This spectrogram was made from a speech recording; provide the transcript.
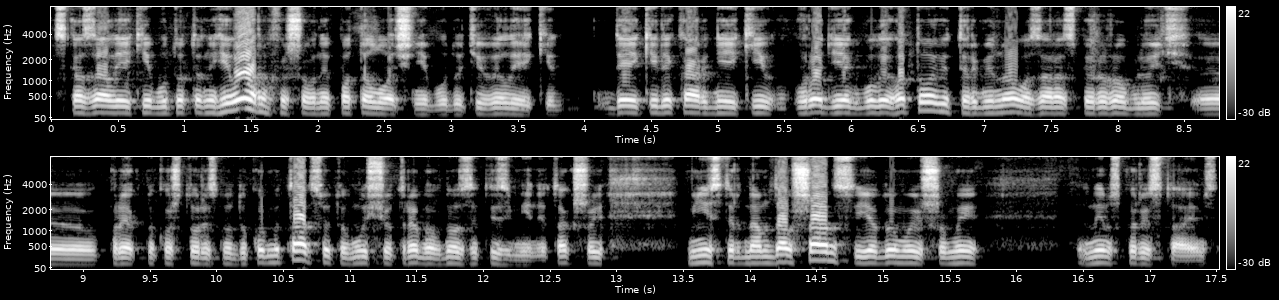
сказали, які будуть ангіографи, що вони потолочні будуть і великі, деякі лікарні, які вроді як були готові, терміново зараз перероблюють е, проєктно-кошторисну документацію, тому що треба вносити зміни. Так що міністр нам дав шанс, і я думаю, що ми ним скористаємося.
